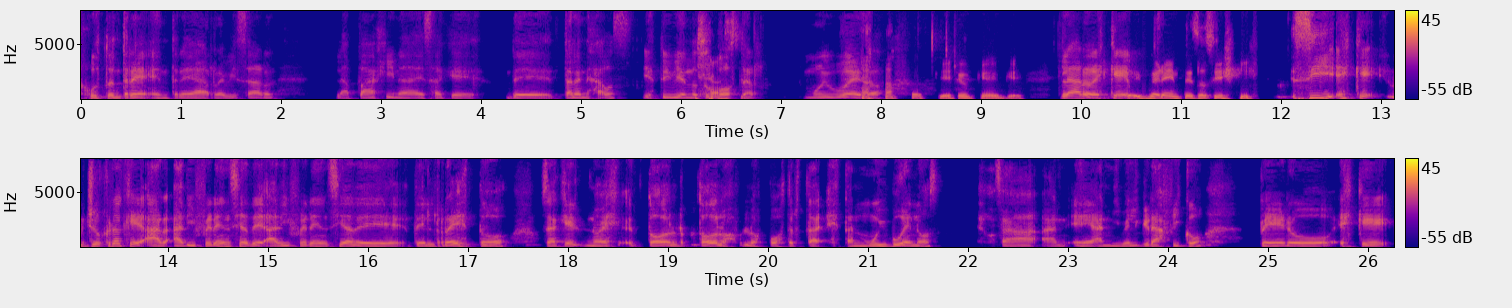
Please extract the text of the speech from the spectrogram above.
justo entré, entré a revisar la página esa que de Talent House y estoy viendo su póster. Muy bueno. Claro, es que. Es diferente, eso sí. Sí, es que yo creo que a, diferencia de, a diferencia de, del resto, o sea que no es todo, todos los, los pósters están muy buenos, o sea, eh, a, nivel gráfico, pero es que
